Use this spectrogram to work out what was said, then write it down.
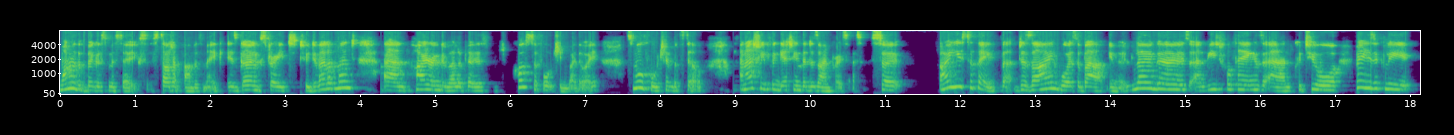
one of the biggest mistakes startup founders make is going straight to development and hiring developers, which costs a fortune, by the way, small fortune, but still, and actually forgetting the design process. So I used to think that design was about, you know, logos and beautiful things and couture, basically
